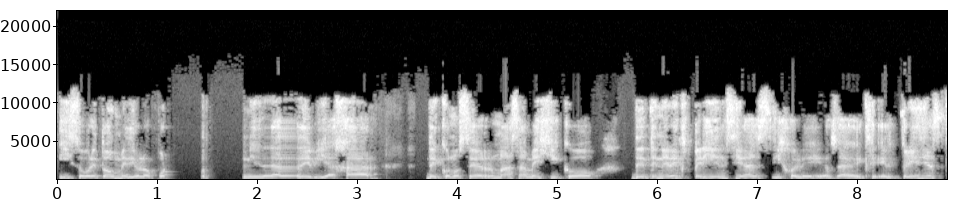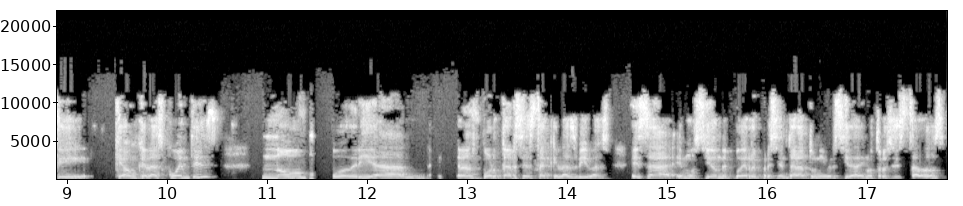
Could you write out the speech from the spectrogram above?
y sobre todo me dio la oportunidad de viajar, de conocer más a México, de tener experiencias, híjole, o sea, experiencias que, que aunque las cuentes, no podrían transportarse hasta que las vivas. Esa emoción de poder representar a tu universidad en otros estados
